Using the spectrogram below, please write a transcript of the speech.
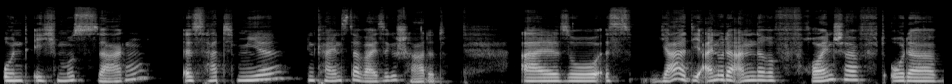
Und ich muss sagen, es hat mir in keinster Weise geschadet. Also es, ja, die ein oder andere Freundschaft oder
